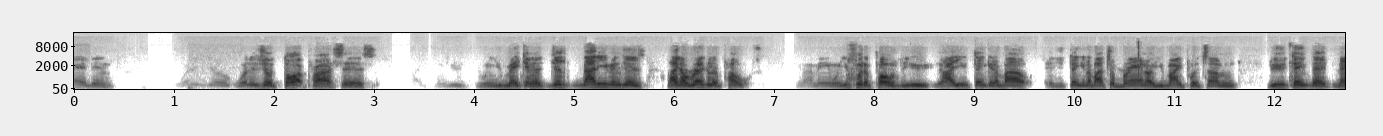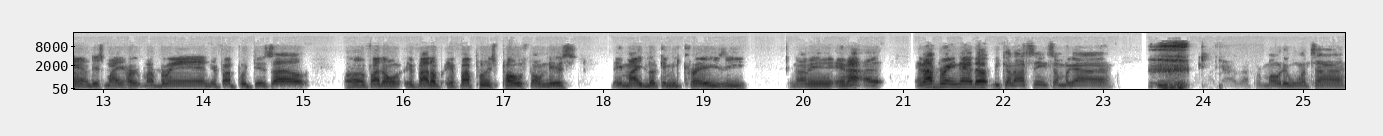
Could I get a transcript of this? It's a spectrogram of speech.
branding, what is your what is your thought process when you when you making a just not even just like a regular post. You know I mean, when you put a post, do you how you thinking about? Are you thinking about your brand, or you might put some? Do you think that damn this might hurt my brand if I put this out? Uh, if I don't, if I don't, if I push post on this, they might look at me crazy. You know what I mean? And I and I bring that up because I seen some guy guys I promoted one time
